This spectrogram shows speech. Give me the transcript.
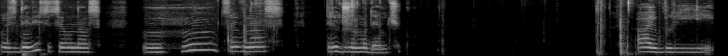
Ось дивіться, це у нас. Угу, це в нас 3G модемчик. Ай, блін.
